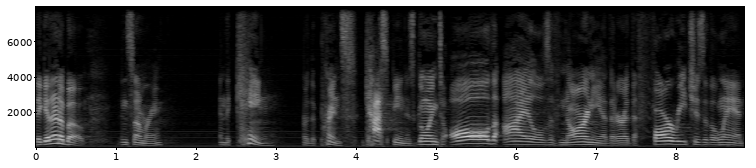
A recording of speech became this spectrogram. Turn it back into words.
They get in a boat, in summary, and the king, or the prince, Caspian, is going to all the isles of Narnia that are at the far reaches of the land.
